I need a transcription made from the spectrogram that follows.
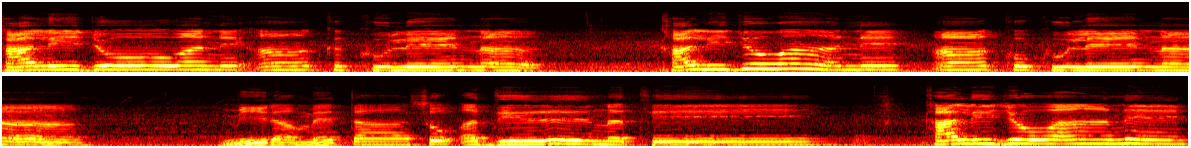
ખાલી જોવાને આંખ ખુલે ના, ખાલી જોવાને આંખો ખુલે ના. મીરા મહેતા સો અધીર નથી. ખાલી જોવાને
